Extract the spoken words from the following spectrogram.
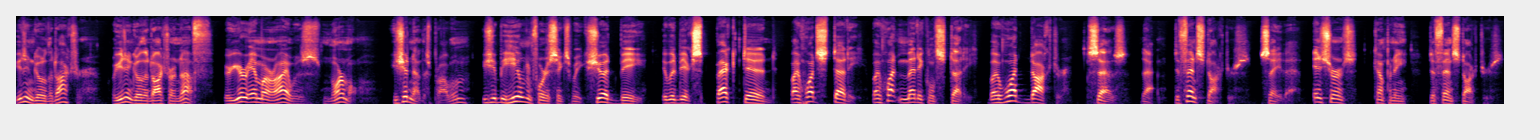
you didn't go to the doctor, or you didn't go to the doctor enough, or your MRI was normal. You shouldn't have this problem. You should be healed in four to six weeks. Should be. It would be expected. By what study? By what medical study? By what doctor says that? Defense doctors say that. Insurance company defense doctors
